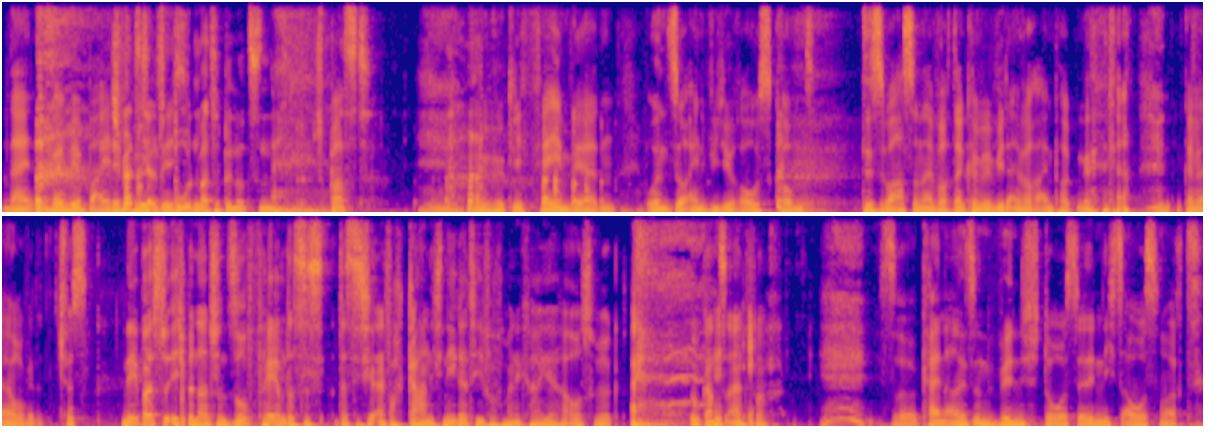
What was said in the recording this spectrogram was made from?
Nein, wenn wir beide Ich werde dich als Bodenmatte benutzen. Spaß. Wenn wir wirklich Fame werden und so ein Video rauskommt, das war's dann einfach. Dann können wir wieder einfach einpacken. dann können wir einfach wieder. Tschüss. Nee, weißt du, ich bin dann schon so fame, dass es, dass es sich einfach gar nicht negativ auf meine Karriere auswirkt. So ganz einfach. So, keine Ahnung, so ein Windstoß, der dir nichts ausmacht.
